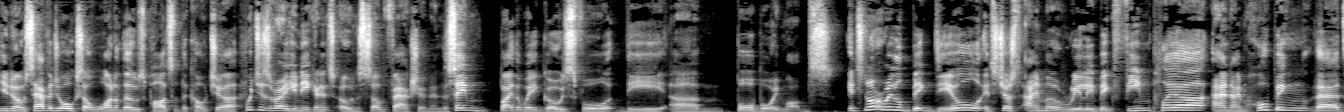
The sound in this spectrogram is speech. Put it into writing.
you know, Savage Orcs are one of those parts of the culture which is very unique in its own sub faction. And the same, by the way, goes for the um, Boar Boy mobs. It's not a real big deal, it's just I'm a really big theme player, and I'm hoping that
